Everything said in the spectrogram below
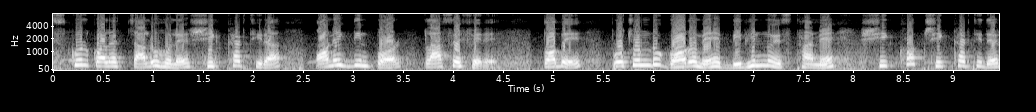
স্কুল কলেজ চালু হলে শিক্ষার্থীরা অনেক দিন পর ক্লাসে ফেরে। তবে প্রচণ্ড গরমে বিভিন্ন স্থানে শিক্ষক শিক্ষার্থীদের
